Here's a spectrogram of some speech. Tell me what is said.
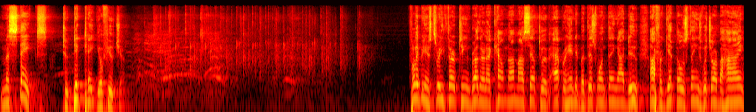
mistakes to dictate your future. Philippians 3:13 Brethren I count not myself to have apprehended but this one thing I do I forget those things which are behind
